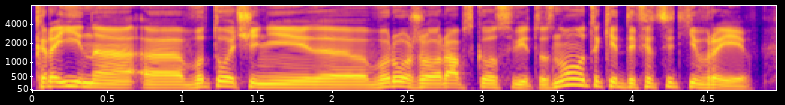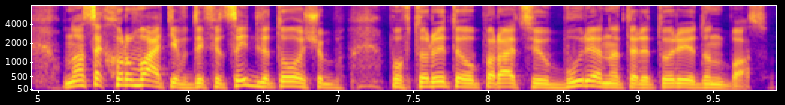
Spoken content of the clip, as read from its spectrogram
країна в оточенні ворожого арабського світу. Знову таки дефіцит євреїв. У нас і хорватів дефіцит для того, щоб повторити операцію буря на території Донбасу.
